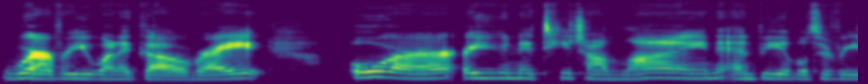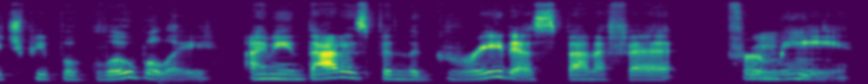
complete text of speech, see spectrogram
wherever you want to go right? Or are you going to teach online and be able to reach people globally? I mean that has been the greatest benefit for Mhm. me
